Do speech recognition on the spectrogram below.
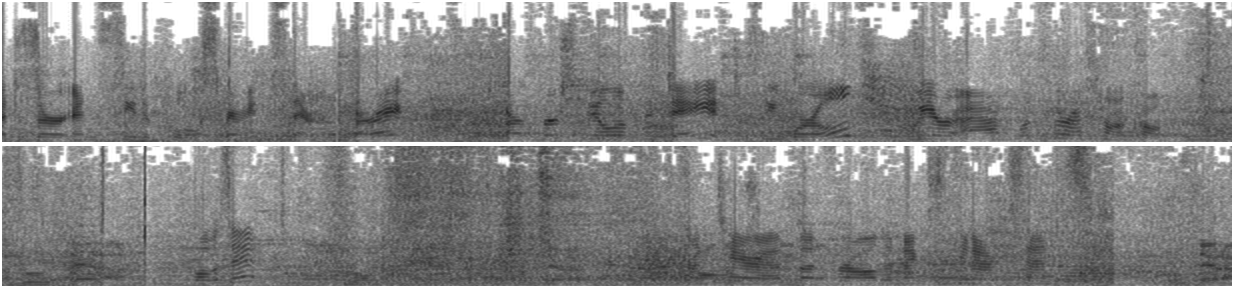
a dessert and see the cool experience there. Alright, our first meal of the day at Disney World. We are at, what's the restaurant called? Frontera. What was it? Frontera. Frontera, but for all the Mexican accents, Frontera.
